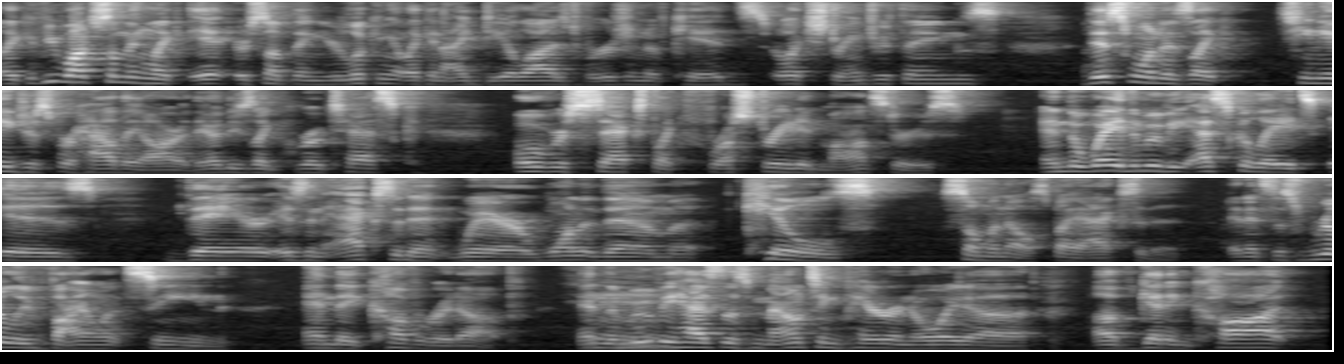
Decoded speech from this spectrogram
Like if you watch something like It or something, you're looking at like an idealized version of kids or like Stranger Things. This one is like teenagers for how they are. They are these like grotesque, oversexed, like frustrated monsters. And the way the movie escalates is there is an accident where one of them kills someone else by accident. And it's this really violent scene and they cover it up. And the hmm. movie has this mounting paranoia of getting caught,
